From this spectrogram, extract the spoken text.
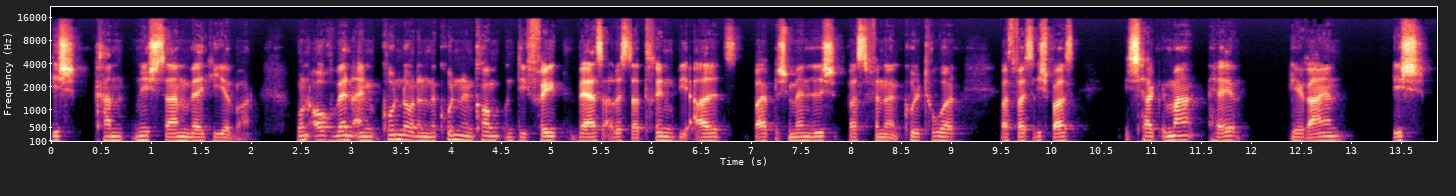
ich kann nicht sagen, wer hier war. Und auch wenn ein Kunde oder eine Kundin kommt und die fragt, wer ist alles da drin, wie alt, weiblich, männlich, was für eine Kultur, was weiß ich was, ich sage immer, hey, geh rein, ich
